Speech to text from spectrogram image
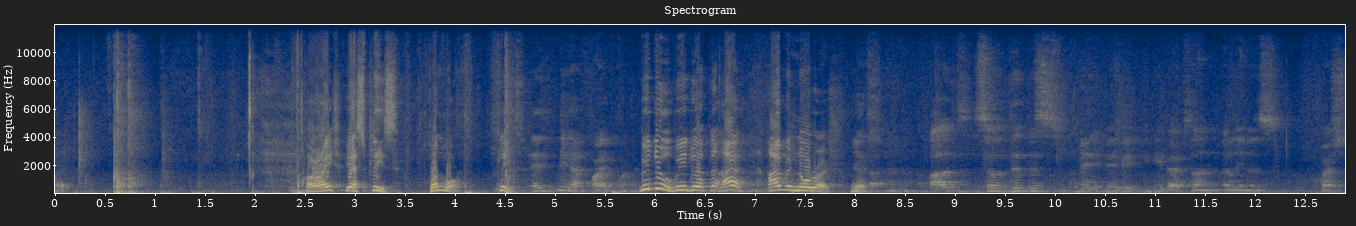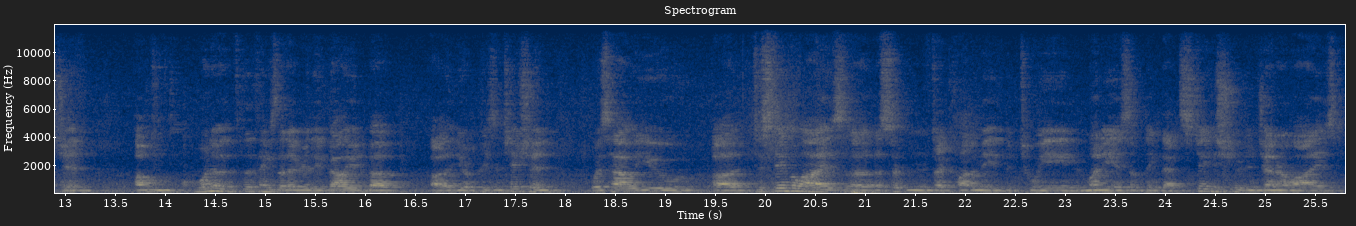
All right. All right, yes, please. One more, please. And we have five more. We do, we do. Have, I, I'm in no rush, yes. Uh, so th- this may, maybe piggybacks on Elena's question. Um, one of the things that I really valued about uh, your presentation was how you uh, destabilize a, a certain dichotomy between money as something that's state issued and generalized,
